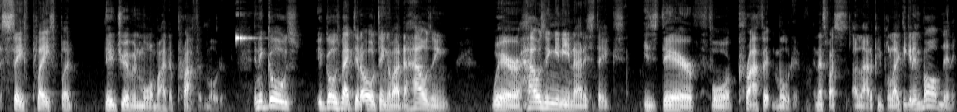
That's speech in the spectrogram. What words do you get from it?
a safe place, but they're driven more by the profit motive. And it goes it goes back to the whole thing about the housing, where housing in the United States is there for profit motive, and that's why a lot of people like to get involved in it,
